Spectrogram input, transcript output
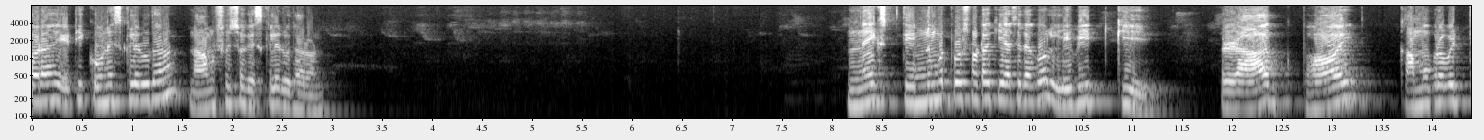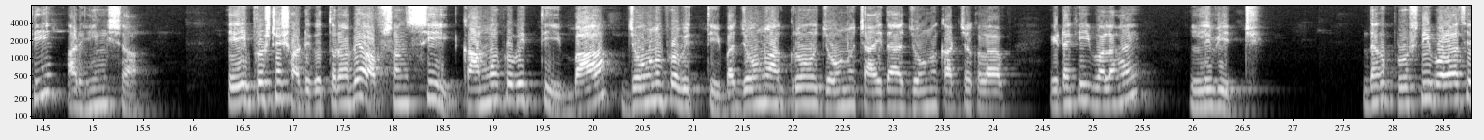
করা হয়, এটি কোন স্কেলের উদাহরণ? নামসূচক স্কেলের উদাহরণ। নেক্সট তিন নম্বর প্রশ্নটা কি আছে দেখো? লিবিট কি? রাগ, ভয়, কাম্যপ্রবৃত্তি আর হিংসা। এই প্রশ্নের সঠিক উত্তর হবে অপশন সি কাম্য প্রবৃত্তি বা যৌন প্রবৃত্তি বা যৌন আগ্রহ, যৌন চাহিদা, যৌন কার্যকলাপ। এটাকেই বলা হয় লিবিট দেখো, প্রশ্নেই বলা আছে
